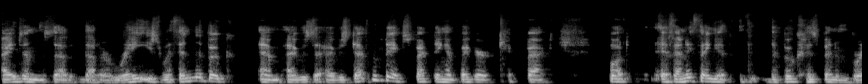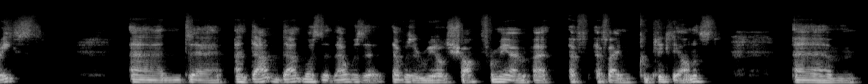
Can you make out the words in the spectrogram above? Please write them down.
items that that are raised within the book. Um, I was I was definitely expecting a bigger kickback, but if anything, it, the book has been embraced, and uh, and that that was a, that was a that was a real shock for me. I, I, if, if I'm completely honest, um,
